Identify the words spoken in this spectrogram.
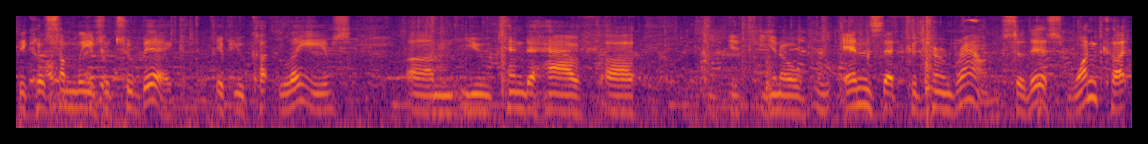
because some leaves are too big. If you cut leaves, um, you tend to have uh, you know ends that could turn brown. So this one cut,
